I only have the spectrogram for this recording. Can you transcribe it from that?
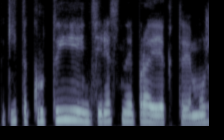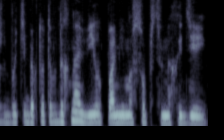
какие-то крутые, интересные проекты? Может быть, тебя кто-то вдохновил помимо собственных идей?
